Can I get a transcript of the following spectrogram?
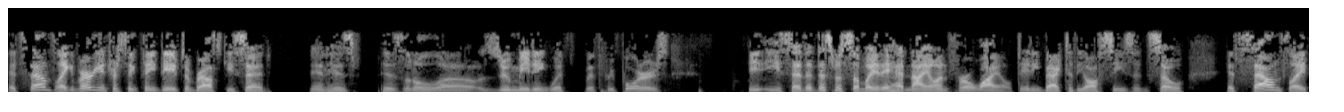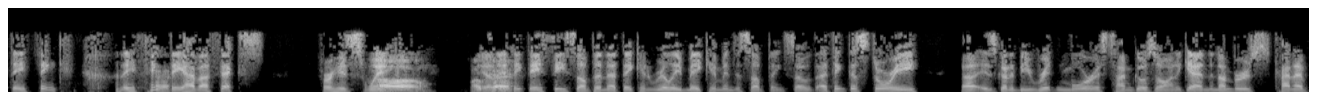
it sounds like a very interesting thing Dave Dombrowski said in his, his little, uh, Zoom meeting with, with reporters he, he said that this was somebody they had an eye on for a while, dating back to the off season. So it sounds like they think they think they have a fix for his swing. Oh, okay. Yeah, they think they see something that they can really make him into something. So I think this story uh, is going to be written more as time goes on. Again, the numbers kind of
